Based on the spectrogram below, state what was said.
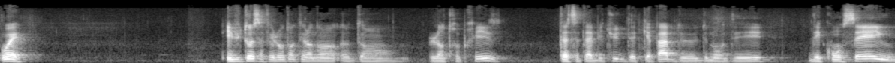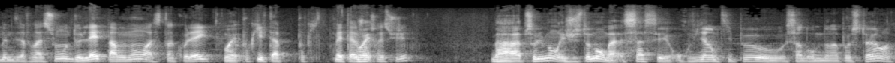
Ouais. Et puis toi, ça fait longtemps que tu es dans, dans l'entreprise. Tu as cette habitude d'être capable de demander des conseils ou même des informations, de l'aide par moment à certains collègues Ouais. pour qu'ils qu'ils te mettent à jour Ouais. sur les sujets? Bah absolument. Et justement, bah, ça c'est, on revient un petit peu au syndrome de l'imposteur.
